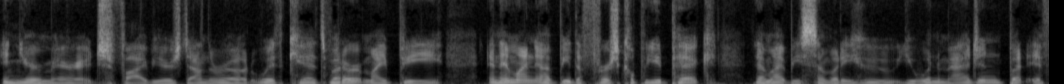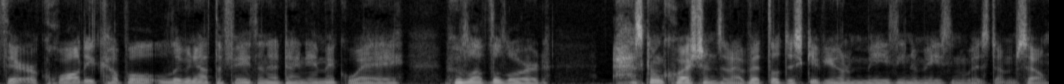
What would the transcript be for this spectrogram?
in your marriage five years down the road with kids, whatever it might be? And it might not be the first couple you'd pick. That might be somebody who you wouldn't imagine. But if they're a quality couple living out the faith in a dynamic way who love the Lord, ask them questions and I bet they'll just give you an amazing, amazing wisdom. So,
